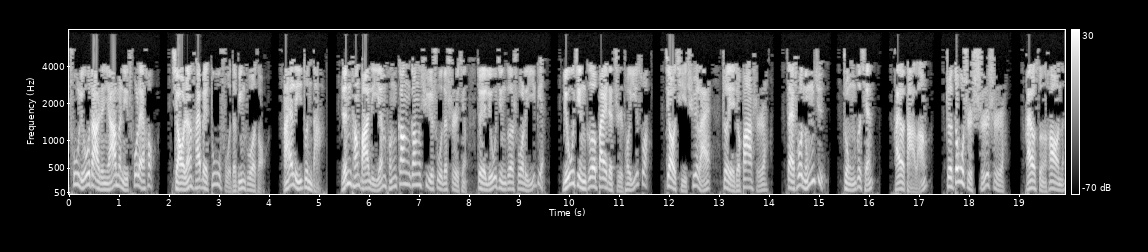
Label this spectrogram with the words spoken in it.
出刘大人衙门里出来后，小人还被督府的兵捉走，挨了一顿打。”任堂把李延鹏刚刚叙述的事情对刘进哥说了一遍。刘进哥掰着指头一算，叫起屈来：“这也就八十啊！再说农具。”种子钱还要打狼，这都是实事啊！还要损耗呢。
